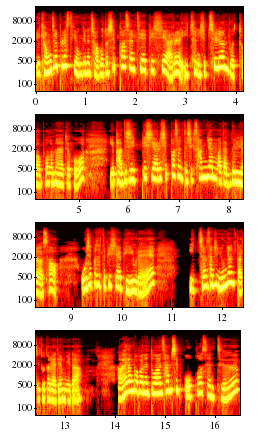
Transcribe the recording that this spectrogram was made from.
이 경질 플라스틱 용기는 적어도 10%의 PCR을 2027년부터 포함해야 되고, 이 반드시 PCR을 10%씩 3년마다 늘려서 50% PCR 비율에 2036년까지 도달해야 됩니다. 어, 해당 법안은 또한 35%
